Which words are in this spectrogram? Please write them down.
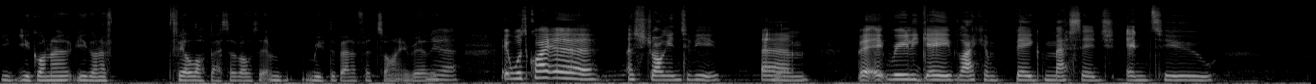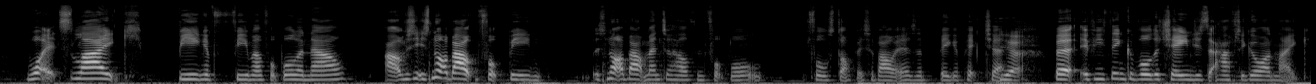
you, you're gonna you're gonna feel a lot better about it and reap the benefits, aren't you? Really? Yeah, it was quite a a strong interview, um, but it really gave like a big message into what it's like being a female footballer now. Obviously, it's not about foot being, it's not about mental health in football. Full stop. It's about it as a bigger picture. Yeah. But if you think of all the changes that have to go on, like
